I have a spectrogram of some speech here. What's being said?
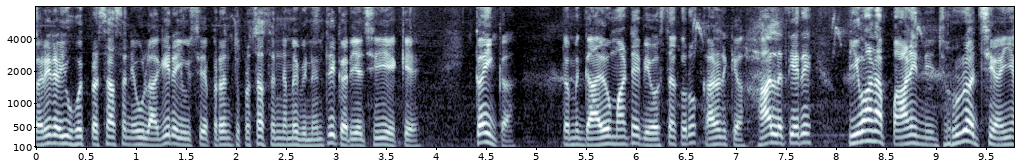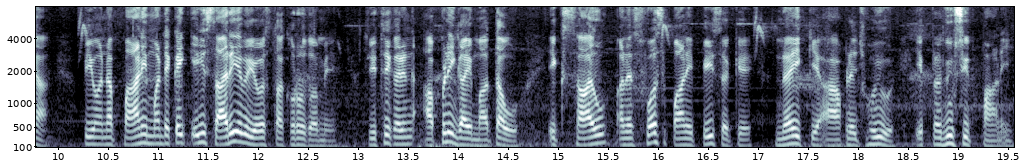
કરી રહ્યું હોય પ્રશાસન એવું લાગી રહ્યું છે, પરંતુ પ્રશાસનને અમે વિનંતી કરીએ છીએ કે કંઈક તમે ગાયો માટે વ્યવસ્થા કરો, કારણ કે હાલ અત્યારે પીવાના પાણીની જરૂરત છે અહીંયા. પીવાના પાણી માટે કંઈક એવી સારી એવી વ્યવસ્થા કરો તમે, જેથી કરીને આપણી ગાય માતાઓ એક સારું અને સ્વચ્છ પાણી પી શકે. નહીં કે આપણે જોયું એ પ્રદૂષિત પાણી.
